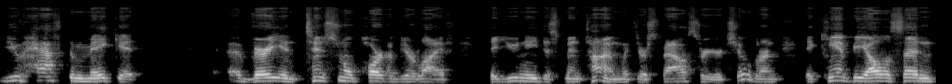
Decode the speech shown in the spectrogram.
you have to make it a very intentional part of your life that you need to spend time with your spouse or your children. It can't be all of a sudden,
